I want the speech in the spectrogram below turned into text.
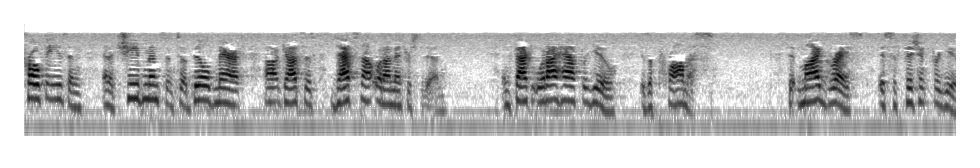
trophies and, and achievements and to build merit, uh, God says, that's not what I'm interested in. In fact, what I have for you is a promise that my grace is sufficient for you.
